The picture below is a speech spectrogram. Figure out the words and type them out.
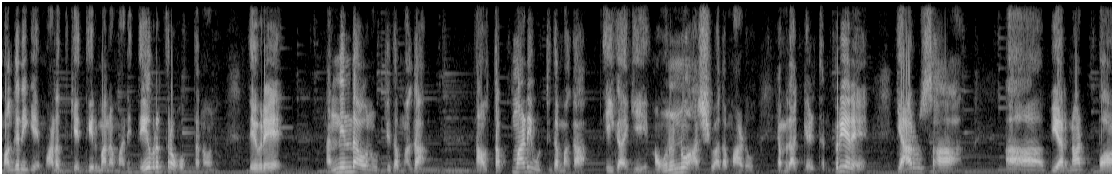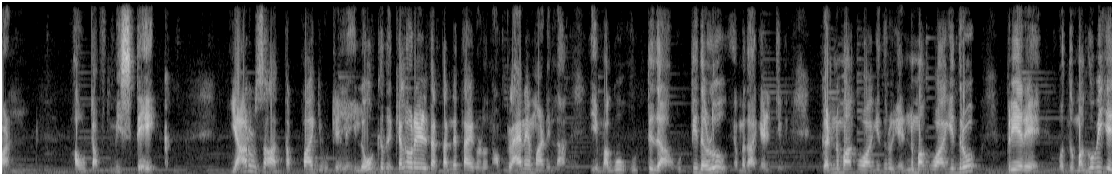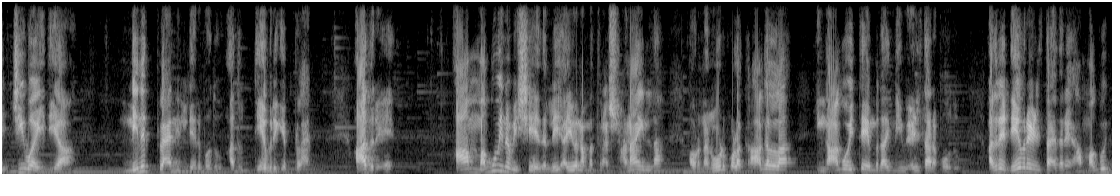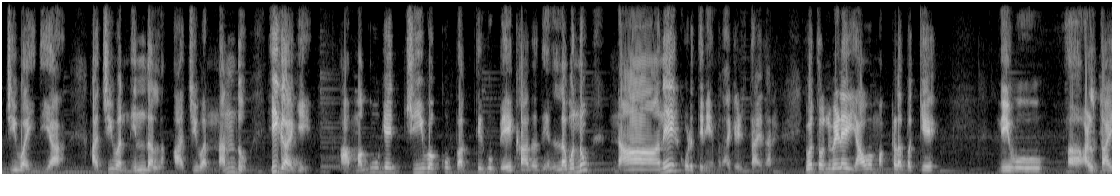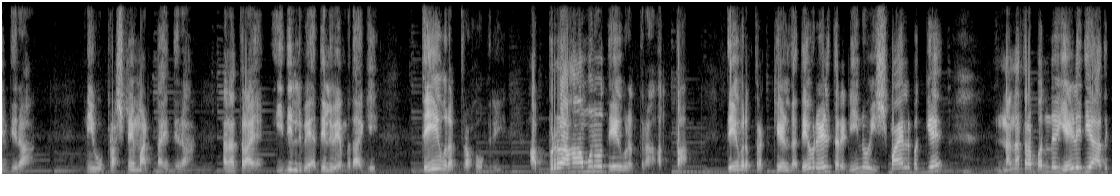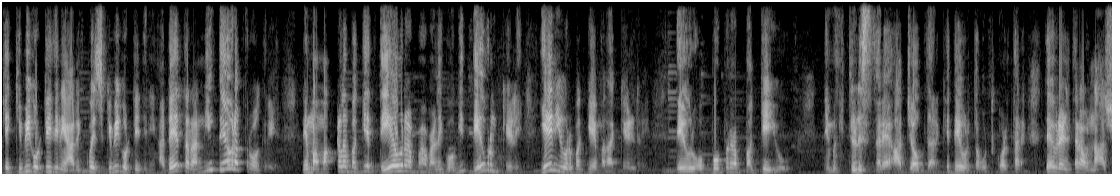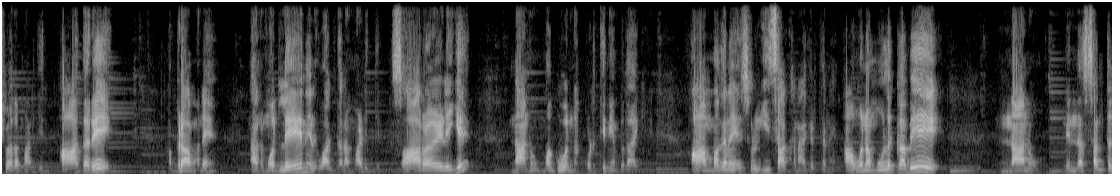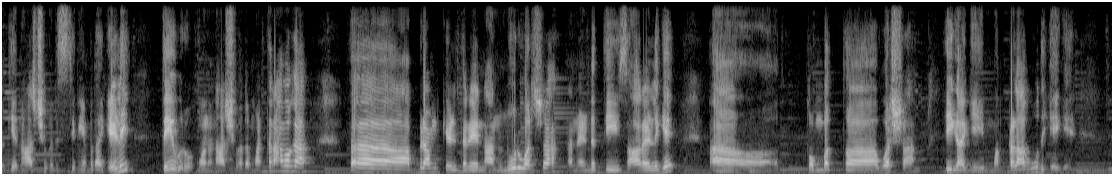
ಮಗನಿಗೆ ಮಾಡೋದಕ್ಕೆ ತೀರ್ಮಾನ ಮಾಡಿ ದೇವ್ರ ಹತ್ರ ಹೋಗ್ತಾನ ಅವನು. ದೇವರೇ, ನನ್ನಿಂದ ಅವನು ಹುಟ್ಟಿದ ಮಗ. ನಾವು ತಪ್ಪು ಮಾಡಿ ಹುಟ್ಟಿದ ಮಗ. ಹೀಗಾಗಿ ಅವನನ್ನು ಆಶೀರ್ವಾದ ಮಾಡು ಎಂಬುದಾಗಿ ಕೇಳ್ತಾನೆ. ಪ್ರಿಯರೇ, ಯಾರು ಸಹ we are not born out of mistake ಯಾರು ಸಹ ತಪ್ಪಾಗಿ ಹುಟ್ಟಿಲ್ಲ ಈ ಲೋಕದ ಕೆಲವರು ಹೇಳ್ತಾರೆ, ತಂದೆ ತಾಯಿಗಳು, ನಾವು ಪ್ಲಾನೇ ಮಾಡಿಲ್ಲ. ಈ ಮಗು ಹುಟ್ಟಿದ, ಹುಟ್ಟಿದಳು ಎಂಬುದಾಗಿ ಹೇಳ್ತೀವಿ. ಗಂಡು ಮಗುವಾಗಿದ್ರು ಹೆಣ್ಣು ಮಗುವಾಗಿದ್ರು ಪ್ರಿಯರೇ, ಒಂದು ಮಗುವಿಗೆ ಜೀವ ಇದೆಯಾ? ನಿನಗೆ ಪ್ಲಾನ್ ಇಲ್ಲದೆ ಇರ್ಬೋದು, ಅದು ದೇವರಿಗೆ ಪ್ಲಾನ್ ಆದರೆ, ಆ ಮಗುವಿನ ವಿಷಯದಲ್ಲಿ, ಅಯ್ಯೋ, ನಮ್ಮ ಹತ್ರ ಅಷ್ಟು ಇಲ್ಲ, ಅವ್ರನ್ನ ನೋಡ್ಕೊಳಕ್ ಆಗಲ್ಲ ಹಿಂಗಾಗೋಯ್ತೆ ಎಂಬುದಾಗಿ ನೀವು ಹೇಳ್ತಾ ಇರಬಹುದು. ಆದರೆ ದೇವರು ಹೇಳ್ತಾ ಇದ್ದಾರೆ, ಆ ಮಗುಗೆ ಜೀವ ಇದೆಯಾ? ಆ ಜೀವ ನಿಂದಲ್ಲ, ಆ ಜೀವ ನಂದು. ಹೀಗಾಗಿ ಆ ಮಗುಗೆ ಜೀವಕ್ಕೂ ಭಕ್ತಿಗೂ ಬೇಕಾದದ್ದು ಎಲ್ಲವನ್ನೂ ನಾನೇ ಕೊಡ್ತೀನಿ ಎಂಬುದಾಗಿ ಹೇಳ್ತಾ ಇದ್ದಾರೆ. ಇವತ್ತೊಂದು ವೇಳೆ ಯಾವ ಮಕ್ಕಳ ಬಗ್ಗೆ ನೀವು ಅಳ್ತಾ ಇದ್ದೀರಾ? ನೀವು ಪ್ರಶ್ನೆ ಮಾಡ್ತಾ ಇದ್ದೀರಾ? ನನ್ನ ಹತ್ರ ಇದಿಲ್ವೇ, ಅದಿಲ್ವೇ ಎಂಬುದಾಗಿ ದೇವ್ರ ಹತ್ರ ಹೋಗ್ರಿ. ಅಬ್ರಹಾಮನು ದೇವ್ರ ಹತ್ರ ಅತ್ತ. ದೇವ್ರ ಹತ್ರ ಕೇಳ್ದ. ದೇವ್ರು ಹೇಳ್ತಾರೆ, ನೀನು ಇಸ್ಮಾಯಿಲ್ ಬಗ್ಗೆ ನನ್ನ ಹತ್ರ ಬಂದು ಹೇಳಿದ್ಯಾ? ಅದಕ್ಕೆ ಕಿವಿ ಕೊಟ್ಟಿದ್ದೀನಿ ಆ ರಿಕ್ವೆಸ್ಟ್ ಕಿವಿ ಕೊಟ್ಟಿದ್ದೀನಿ ಅದೇ ತರ ನೀವು ದೇವ್ರ ಹತ್ರ ಹೋಗ್ರಿ. ನಿಮ್ಮ ಮಕ್ಕಳ ಬಗ್ಗೆ ದೇವರ ಬಳಿಗೆ ಹೋಗಿ ದೇವ್ರನ್ನ ಕೇಳಿ. ಏನು ಇವ್ರ ಬಗ್ಗೆ ಎಂಬುದಾಗಿ ಕೇಳ್ರಿ. ದೇವರು ಒಬ್ಬೊಬ್ಬರ ಬಗ್ಗೆಯೂ ನಿಮಗೆ ತಿಳಿಸ್ತಾರೆ. ಆ ಜವಾಬ್ದಾರಿಕೆ ದೇವ್ರು ತಗೊಟ್ಕೊಳ್ತಾರೆ ದೇವ್ರು ಹೇಳ್ತಾರೆ, ಅವನ್ನ ಆಶೀರ್ವಾದ ಮಾಡಿದ್ದೀನಿ. ಆದರೆ, ಅಬ್ರಾಹ್ಮನೆ, ನಾನು ಮೊದಲೇ ನಿನಗೆ ವಾಗ್ದಾನ ಮಾಡಿದ್ದೆ. ಸಾರಳಿಗೆ ನಾನು ಮಗುವನ್ನ ಕೊಡ್ತೀನಿ ಎಂಬುದಾಗಿ. ಆ ಮಗನ ಹೆಸರು ಈಸಾಕನಾಗಿರ್ತಾನೆ. ಅವನ ಮೂಲಕವೇ ನಾನು ನಿನ್ನ ಸಂತತಿಯನ್ನು ಆಶೀರ್ವದಿಸ್ತೀನಿ ಎಂಬುದಾಗಿ ಹೇಳಿ ದೇವರು ಅವನನ್ನು ಆಶೀರ್ವಾದ ಮಾಡ್ತಾನೆ. ಆವಾಗ ಅಬ್ರಾಮ್ ಕೇಳ್ತಾನೆ, ನಾನು ನೂರು ವರ್ಷ, ನನ್ನ ಹೆಂಡತಿ ಸಾರಳಿಗೆ ತೊಂಬತ್ತ ವರ್ಷ. ಹೀಗಾಗಿ ಮಕ್ಕಳಾಗುವುದು ಹೇಗೆ?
